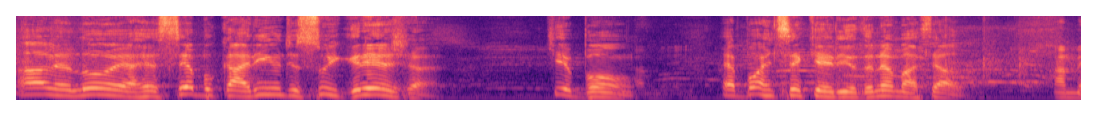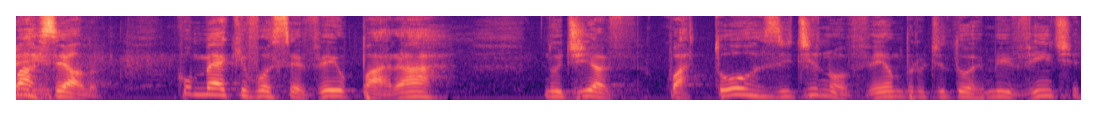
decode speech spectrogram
Aleluia. Receba o carinho de sua igreja. Que bom. É bom a gente ser querido, né, Marcelo? Amém. Marcelo, como é que você veio parar no dia 14 de novembro de 2020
